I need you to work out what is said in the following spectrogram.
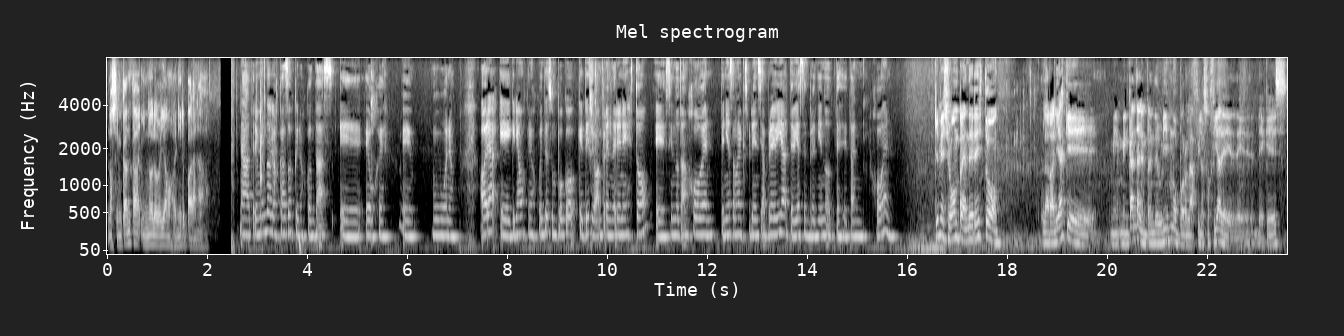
nos encanta y no lo veíamos venir para nada. Nada, tremendo los casos que nos contás, eh, Euge. Eh, muy bueno. Ahora eh, queríamos que nos cuentes un poco qué te llevó a emprender en esto, eh, siendo tan joven. ¿Tenías alguna experiencia previa? ¿Te veías emprendiendo desde tan joven? ¿Qué me llevó a emprender esto? La realidad es que me, encanta el emprendedurismo por la filosofía de que es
